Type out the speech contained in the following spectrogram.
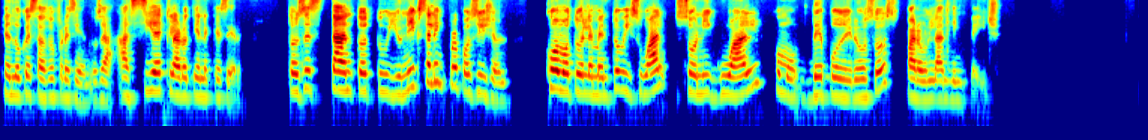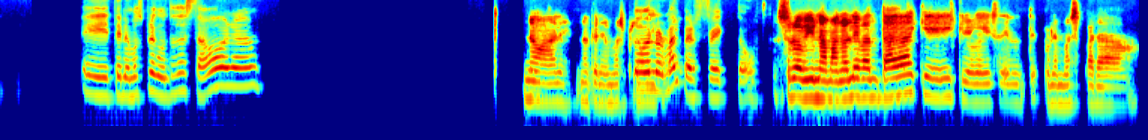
qué es lo que estás ofreciendo. O sea, así de claro tiene que ser. Entonces, tanto tu Unique Selling Proposition como tu elemento visual son igual como de poderosos para un landing page. Eh, ¿Tenemos preguntas hasta ahora? No, vale, no tenemos preguntas. Todo normal, perfecto. Solo vi una mano levantada que creo que hay problemas para,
